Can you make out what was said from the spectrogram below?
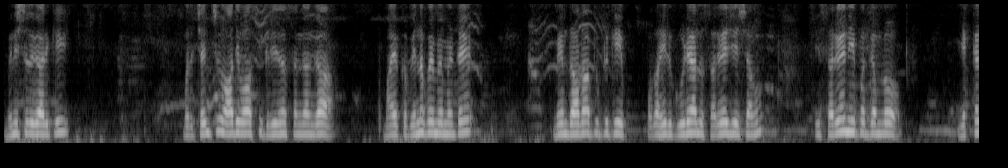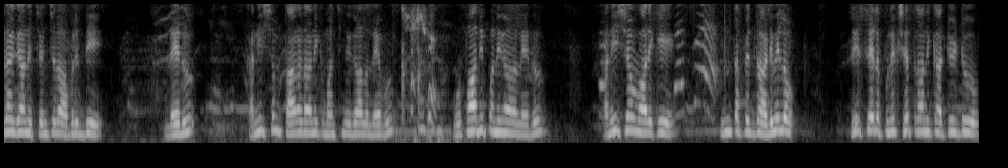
మినిస్టర్ గారికి మరి చెంచు ఆదివాసీ గిరిజన సంఘంగా మా యొక్క విన్నపం ఏమంటే మేము దాదాపు ఇప్పటికి పదహైదు గూడాలు సర్వే చేశాము. ఈ సర్వే నేపథ్యంలో ఎక్కడ కానీ చెంచుల అభివృద్ధి లేదు. కనీసం తాగడానికి మంచినీళ్ళు లేవు. ఉపాధి పనిగా లేదు. కనీసం వారికి ఇంత పెద్ద అడవిలో శ్రీశైల పుణ్యక్షేత్రానికి అటు ఇటు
